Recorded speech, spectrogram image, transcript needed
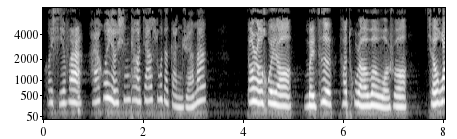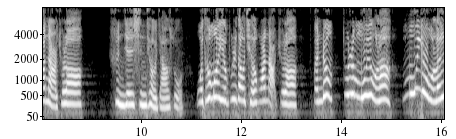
和媳妇儿还会有心跳加速的感觉吗？当然会啊！每次他突然问我说：“钱花哪儿去了？”瞬间心跳加速，我他妈也不知道钱花哪去了，反正就是木有了，木有了呀！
